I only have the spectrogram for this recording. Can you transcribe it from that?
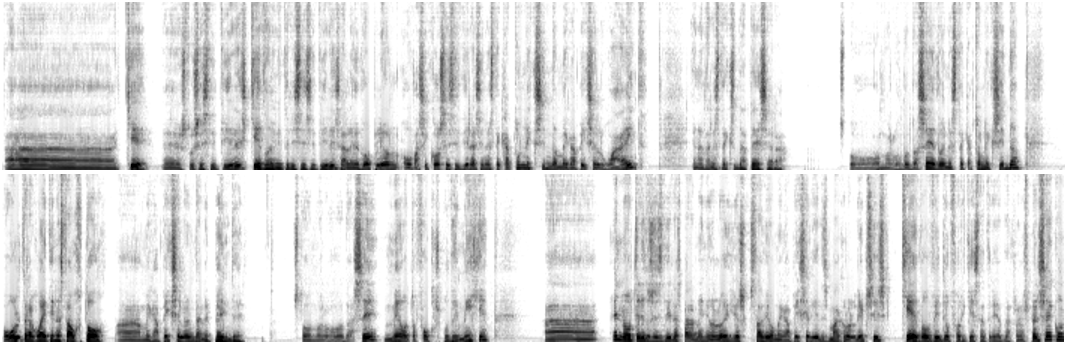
α, και ε, στους αισθητήρες και εδώ είναι τρεις αισθητήρες, αλλά εδώ πλέον ο βασικός αισθητήρας είναι στα 160 MP wide, ενώ ήταν στα 64 στο Honor 80C, εδώ είναι στα 160. Ο Ultra Wide είναι στα 8 MP, ενώ ήταν 5 στο Honor 80C, με autofocus που δεν είχε. Α, ενώ ο τρίτος αισθητήρας παραμένει ολόιδιος στα 2 MP για τις μακρολήψεις και εδώ βίντεο 4K στα 30 frames per second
